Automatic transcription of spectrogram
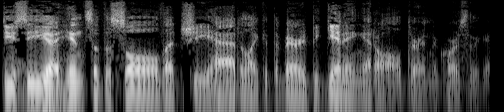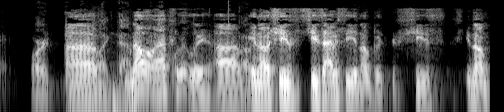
do you see uh, hints of the soul that she had like at the very beginning at all during the course of the game, or um, like that? No, absolutely. Um, okay. You know, she's she's obviously you know she's you know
